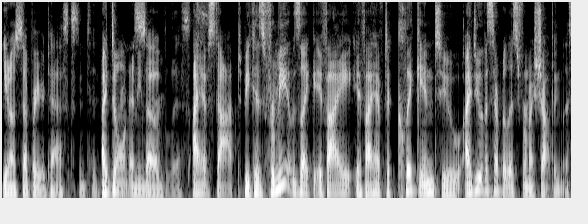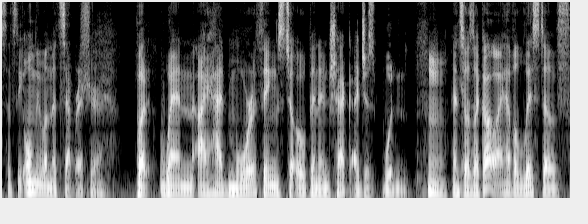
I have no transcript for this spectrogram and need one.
you don't separate your tasks into I don't anymore. sub lists. I have stopped because for me it was like if I if I have to click into I do have a separate list for my shopping list. That's the only one that's separate. Sure. But when I had more things to open and check, I just wouldn't. Hmm. And so I was like, oh, I have a list of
